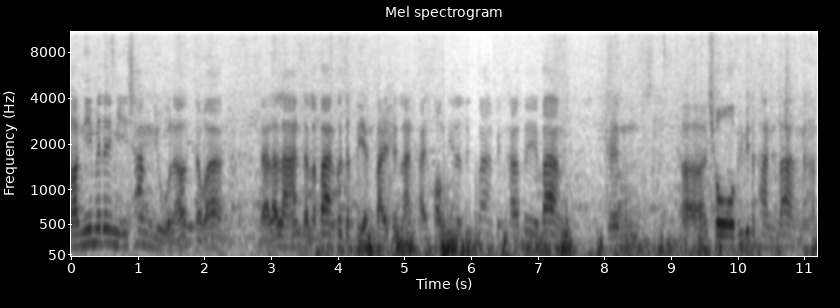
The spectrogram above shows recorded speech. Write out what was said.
ตอนนี้ไม่ได้มีช่างอยู่แล้ว แต่ว่าแต่ละร้านแต่ละบ้านก็จะเปลี่ยนไปเป็นร้านขายของที่ระลึกบ้าง เป็นคาเฟ่บ้าง เป็นโชว์พิพิธภัณฑ์บ้างนะครับ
